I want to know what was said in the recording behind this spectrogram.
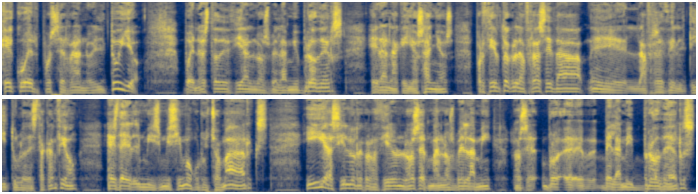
qué cuerpo serrano el tuyo. Bueno, esto decían los Bellamy Brothers, eran aquellos años. Por cierto que la frase da, eh, la frase del título de esta canción es del mismísimo Grucho Marx y así lo reconocieron los hermanos Bellamy, los eh, eh, Bellamy Brothers,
